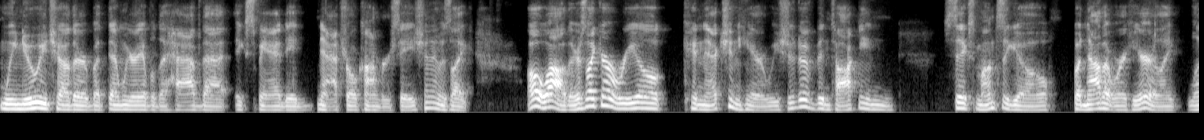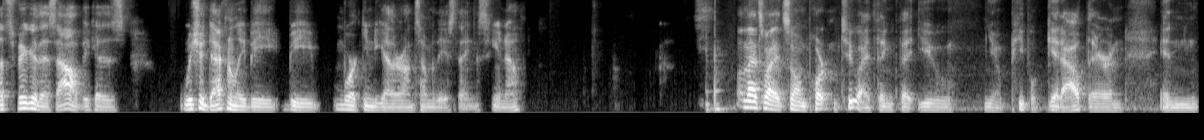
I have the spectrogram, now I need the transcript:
we knew each other but then we were able to have that expanded natural conversation. It was like, "Oh wow, there's like a real connection here. We should have been talking 6 months ago but now that we're here like let's figure this out because we should definitely be be working together on some of these things you know? Well, that's why it's so important too. I think that you you know people get out there and and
